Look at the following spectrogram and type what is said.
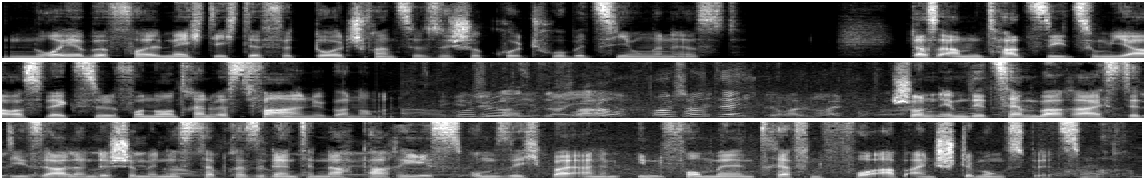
neue Bevollmächtigte für deutsch-französische Kulturbeziehungen ist? Das Amt hat sie zum Jahreswechsel von Nordrhein-Westfalen übernommen. Schon im Dezember reiste die saarländische Ministerpräsidentin nach Paris, um sich bei einem informellen Treffen vorab ein Stimmungsbild zu machen.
